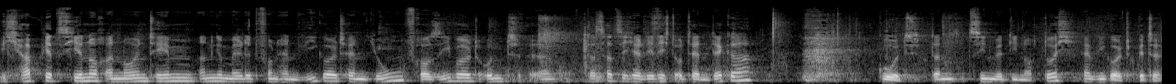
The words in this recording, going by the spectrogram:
Ich habe jetzt hier noch an neuen Themen angemeldet von Herrn Wiegold, Herrn Jung, Frau Siebold und äh, das hat sich erledigt und Herrn Decker. Gut, dann ziehen wir die noch durch. Herr Wiegold, bitte.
